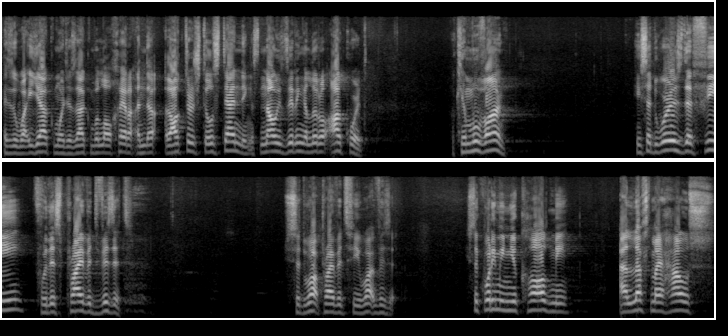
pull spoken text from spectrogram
He says, iyyakum wa jazakumullahu khairan. And the doctor is still standing. Now he's getting a little awkward. Okay, move on. He said, where is the fee for this private visit? She said, what private fee? What visit? He said, what do you mean you called me? I left my house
